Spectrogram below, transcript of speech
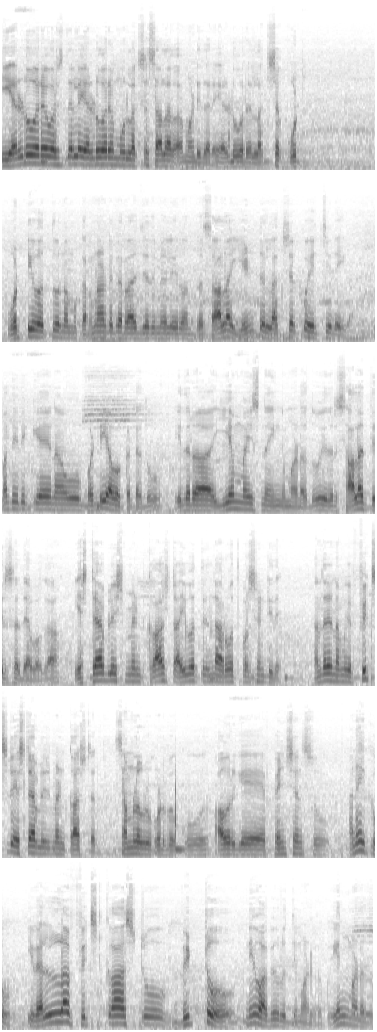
ಈ ಎರಡೂವರೆ ವರ್ಷದಲ್ಲೇ ಎರಡೂವರೆ ಮೂರು ಲಕ್ಷ ಸಾಲ ಮಾಡಿದ್ದಾರೆ. ಎರಡೂವರೆ ಲಕ್ಷ ಕೋಟಿ. ಒಟ್ಟಿವತ್ತು ನಮ್ಮ ಕರ್ನಾಟಕ ರಾಜ್ಯದ ಮೇಲೆ ಇರುವಂಥ ಸಾಲ ಎಂಟು ಲಕ್ಷಕ್ಕೂ ಹೆಚ್ಚಿದೆ ಈಗ. ಮತ್ತು ಇದಕ್ಕೆ ನಾವು ಬಡ್ಡಿ ಯಾವಾಗ ಕಟ್ಟೋದು? ಇದರ ಇ ಎಂ ಐಸ್ನ ಹೆಂಗೆ ಮಾಡೋದು? ಇದರ ಸಾಲ ತೀರ್ಸೋದು ಯಾವಾಗ? ಎಸ್ಟಾಬ್ಲಿಷ್ಮೆಂಟ್ ಕಾಸ್ಟ್ ಐವತ್ತರಿಂದ ಅರವತ್ತು ಪರ್ಸೆಂಟ್ ಇದೆ. ಅಂದರೆ ನಮಗೆ ಫಿಕ್ಸ್ಡ್ ಎಸ್ಟಾಬ್ಲಿಷ್ಮೆಂಟ್ ಕಾಸ್ಟ್ ಅದು. ಸಂಬಳಗಳು ಕೊಡಬೇಕು, ಅವ್ರಿಗೆ ಪೆನ್ಷನ್ಸು ಅನೇಕವು ಇವೆಲ್ಲ ಫಿಕ್ಸ್ಡ್ ಕಾಸ್ಟು ಬಿಟ್ಟು ನೀವು ಅಭಿವೃದ್ಧಿ ಮಾಡಬೇಕು. ಹೆಂಗೆ ಮಾಡೋದು?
